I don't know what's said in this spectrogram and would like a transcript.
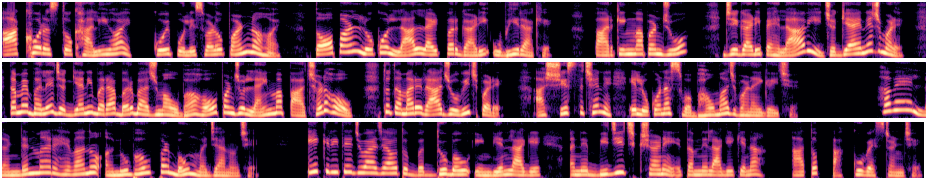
આખો રસ્તો ખાલી હોય, કોઈ પોલીસવાળો પણ ન હોય, તો પણ લોકો લાલ લાઇટ પર ગાડી ઊભી રાખે. પાર્કિંગમાં પણ જુઓ, જે ગાડી પહેલાં આવી, જગ્યા એને જ મળે. તમે ભલે જગ્યાની બરાબર બાજુમાં ઊભા હોવ, પણ જો લાઇનમાં પાછળ હોવ, તો તમારે રાહ જોવી જ પડે. આ શિસ્ત છે ને, એ લોકોના સ્વભાવમાં જ વણાઈ ગઈ છે. હવે લંડનમાં રહેવાનો અનુભવ પણ બહુ મજાનો છે. એક રીતે જોવા જાઓ તો બધું બહુ ઇન્ડિયન લાગે, અને બીજી જ ક્ષણે તમને લાગે કે ના આ તો પાક્કું વેસ્ટર્ન છે.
